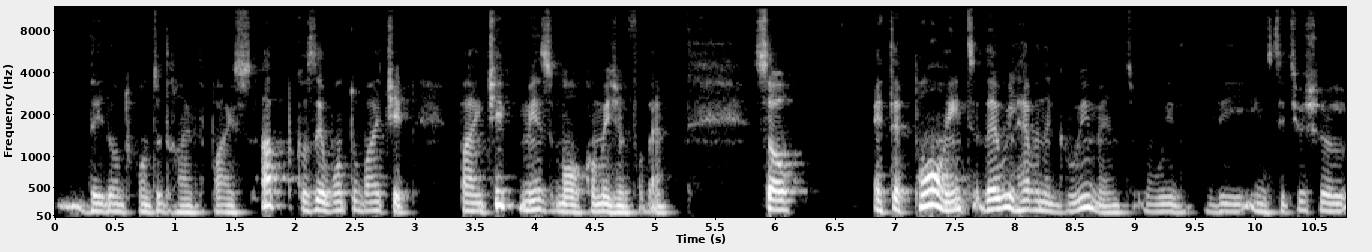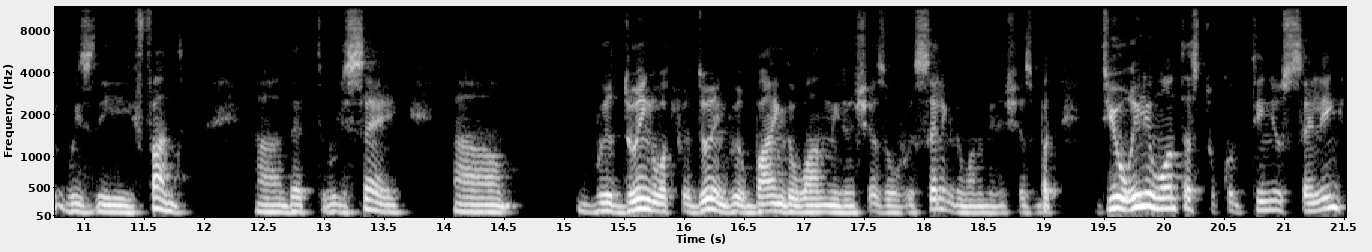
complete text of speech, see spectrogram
they don't want to drive the price up because they want to buy cheap. Buying cheap means more commission for them. So at a point, they will have an agreement with the institutional, with the fund uh, that will say, um, we're doing what we're doing, we're buying the 1 million shares or we're selling the 1 million shares, but do you really want us to continue selling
